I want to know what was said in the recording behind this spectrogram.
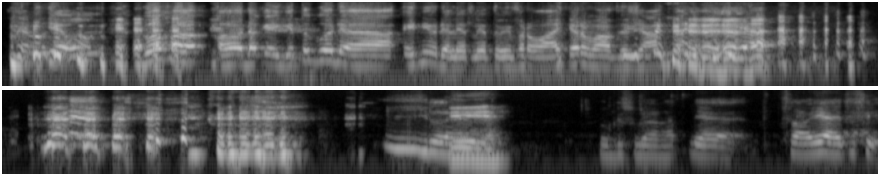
Iya, gue kalau kalau udah kayak gitu gue udah ini udah liat-liat waiver wire maaf tuh siapa. Iya. Gila. Iya. Bagus banget. Ya, so ya itu sih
